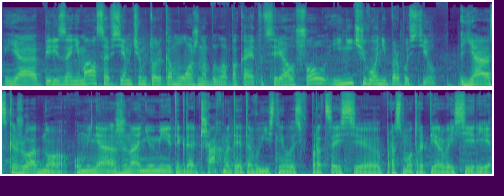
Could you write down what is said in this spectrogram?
Я перезанимался всем, чем только можно было, пока этот сериал шел, и ничего не пропустил. Я скажу одно. У меня жена не умеет играть в шахматы, это выяснилось в процессе просмотра первой серии.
